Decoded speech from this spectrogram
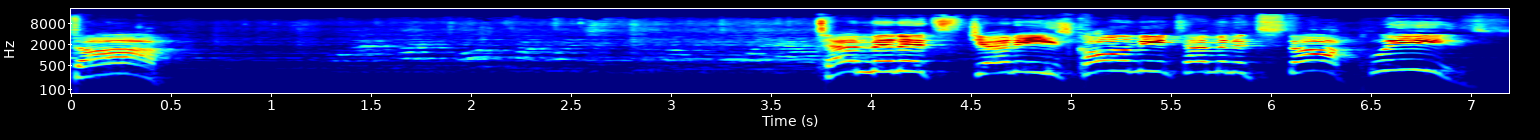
Stop! 10 minutes, Jenny. He's calling me in 10 minutes. Stop, please.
